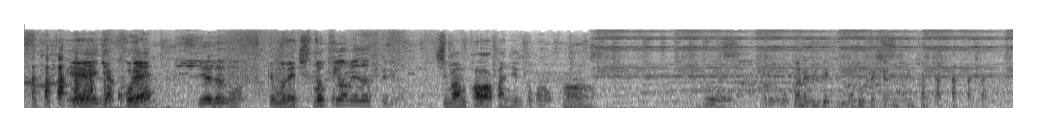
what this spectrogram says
えー、いやこれ？いやでもでもねちょっと待って。ひときわ目立ってるよ。一番パワー感じるところ。うん。どう？これお金出てきて戻ってきちゃうん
